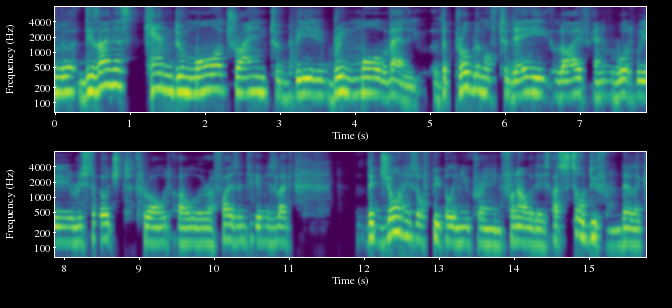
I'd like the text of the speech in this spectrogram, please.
uh, designers can do more trying to be bring more value. The problem of today life and what we researched throughout our Raiffeisen team is like the journeys of people in Ukraine for nowadays are so different. They're like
